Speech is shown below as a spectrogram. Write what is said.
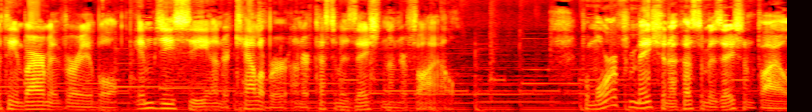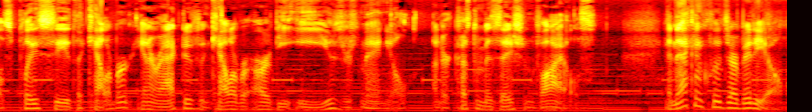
with the environment variable mgc under calibre under customization under file. For more information on customization files, please see the Calibre Interactive and Calibre RVE User's Manual under Customization Files. And that concludes our video.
